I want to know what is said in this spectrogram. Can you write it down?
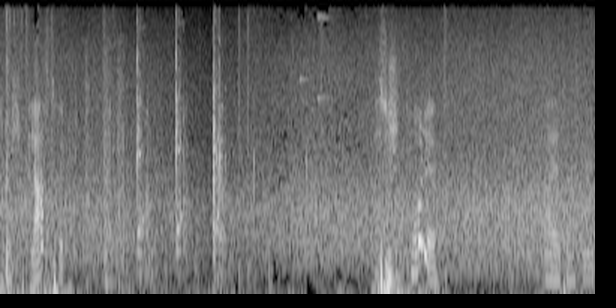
du Glas drin? Hast du schon Kohle? Alter, gut.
